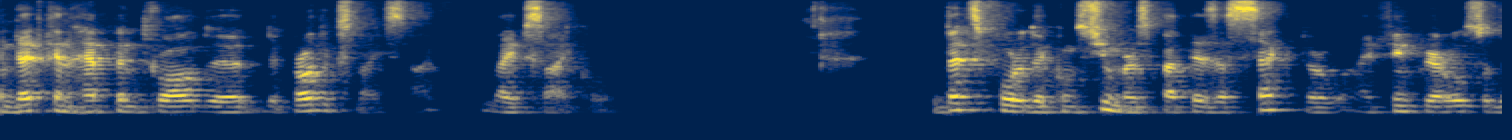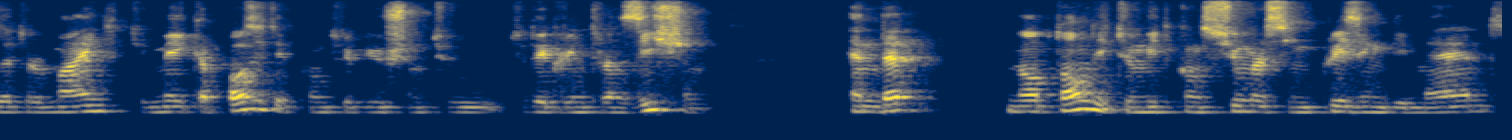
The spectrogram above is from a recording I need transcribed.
And that can happen throughout the, the product's life cycle. That's for the consumers, but as a sector, I think we are also determined to make a positive contribution to, to the green transition. And that not only to meet consumers' increasing demand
